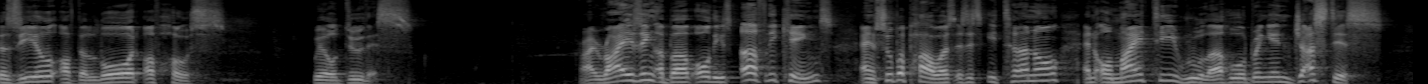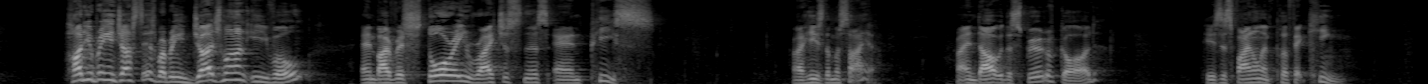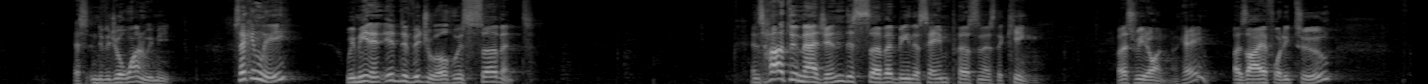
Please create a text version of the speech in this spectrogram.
The zeal of the Lord of hosts will do this. Right? Rising above all these earthly kings and superpowers is this eternal and almighty ruler who will bring in justice. How do you bring in justice? By bringing judgment on evil and by restoring righteousness and peace. Right? He's the Messiah right, endowed with the Spirit of God. He is this final and perfect king. That's individual one we meet. Secondly, we meet an individual who is servant. And it's hard to imagine this servant being the same person as the king. Let's read on, okay? Isaiah 42,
